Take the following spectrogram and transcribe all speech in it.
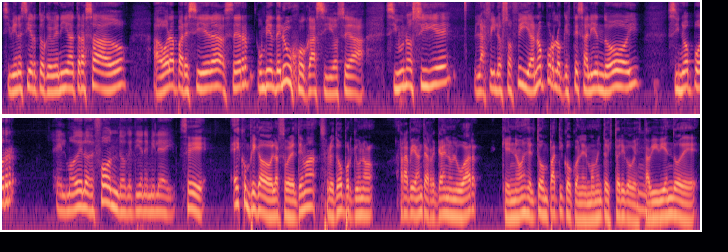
si bien es cierto que venía atrasado, ahora pareciera ser un bien de lujo casi. O sea, si uno sigue la filosofía, no por lo que esté saliendo hoy, sino por el modelo de fondo que tiene mi ley. Sí, es complicado hablar sobre el tema, sobre todo porque uno rápidamente recae en un lugar que no es del todo empático con el momento histórico que está mm. viviendo de,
